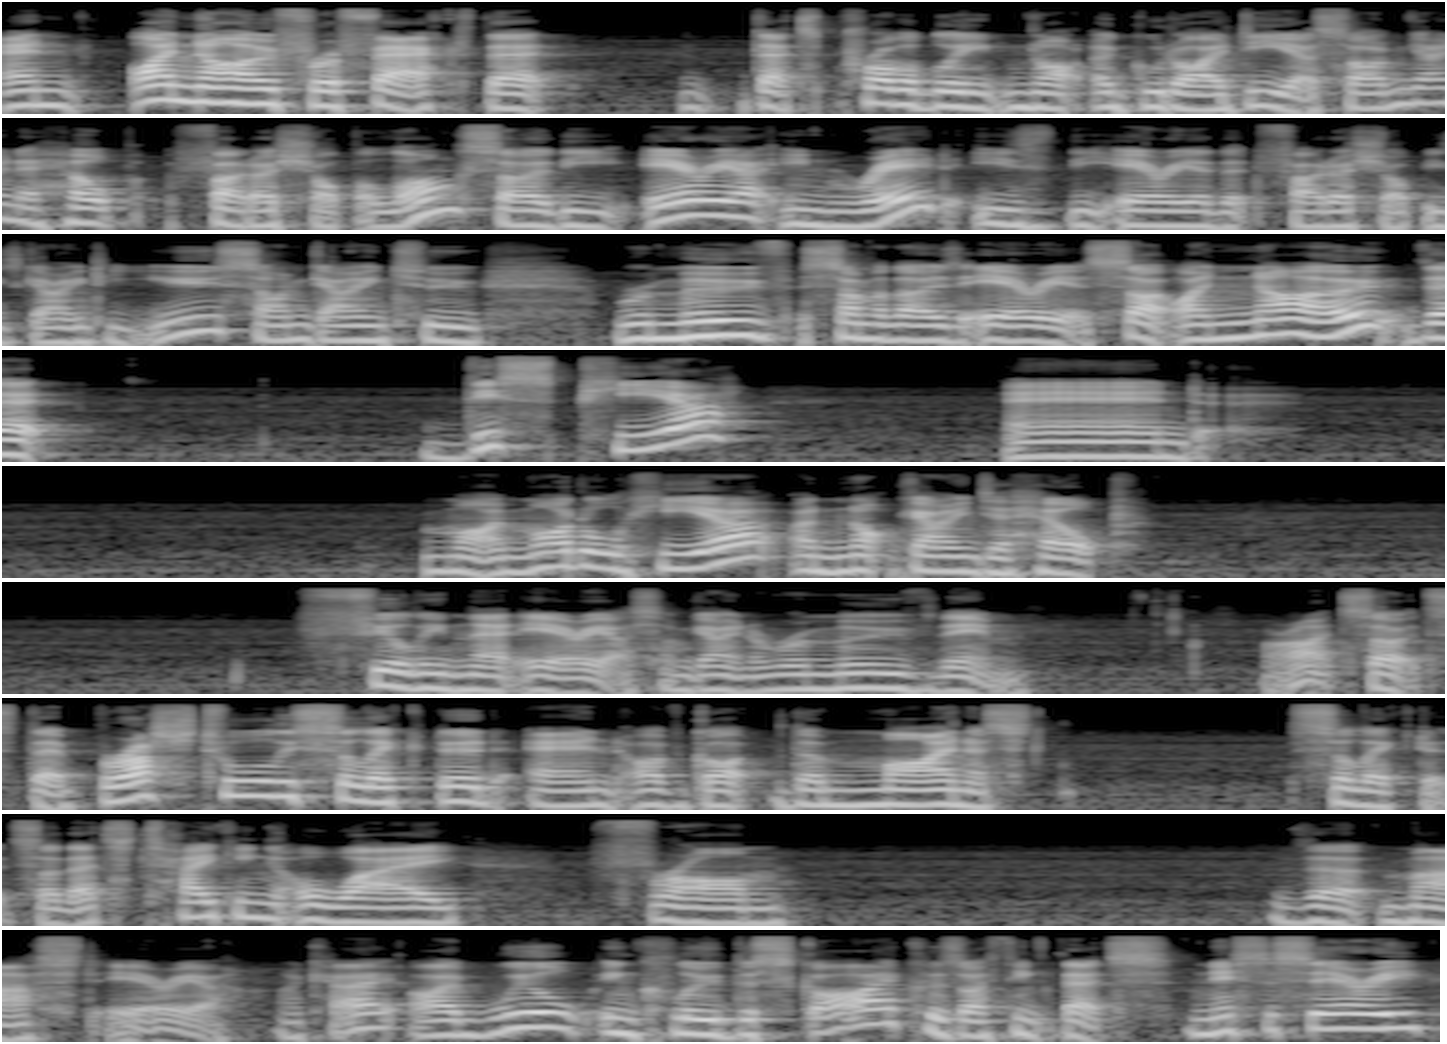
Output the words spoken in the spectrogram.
And I know for a fact that that's probably not a good idea. So I'm going to help Photoshop along. So the area in red is the area that Photoshop is going to use. So I'm going to remove some of those areas. So I know that this pier and my model here are not going to help fill in that area. So I'm going to remove them. All right, so it's that brush tool is selected and I've got the minus selected. So that's taking away from the masked area. Okay, I will include the sky because I think that's necessary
